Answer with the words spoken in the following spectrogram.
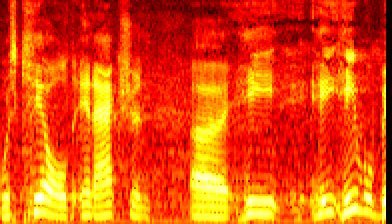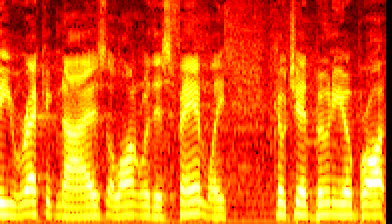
was killed in action. Uh, he, he, he will be recognized along with his family. Coach Ed Bunio brought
